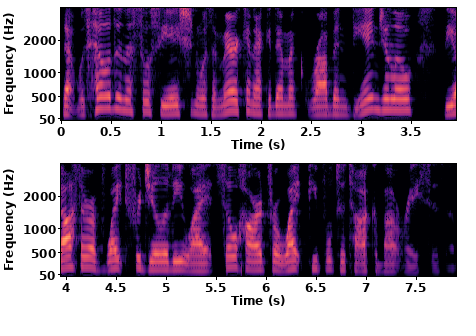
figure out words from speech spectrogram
that was held in association with American academic Robin DiAngelo, the author of White Fragility Why It's So Hard for White People to Talk About Racism.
